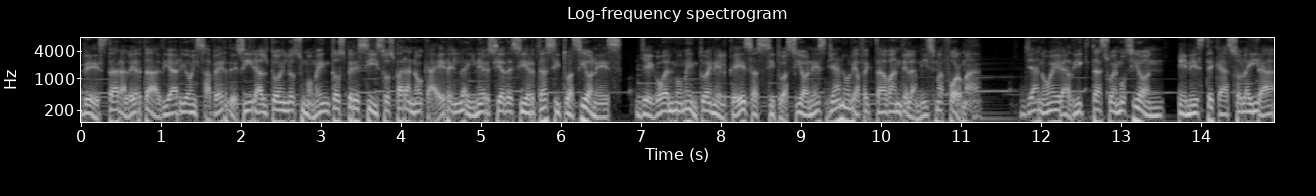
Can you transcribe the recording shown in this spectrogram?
de estar alerta a diario y saber decir alto en los momentos precisos para no caer en la inercia de ciertas situaciones, llegó el momento en el que esas situaciones ya no le afectaban de la misma forma ya no era adicta su emoción, en este caso la ira,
